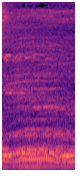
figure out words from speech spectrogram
do.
